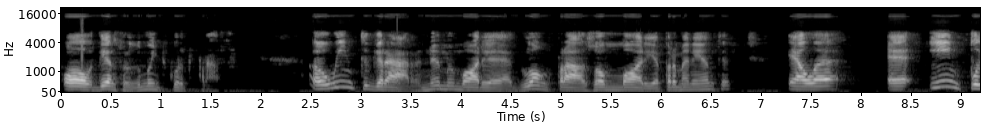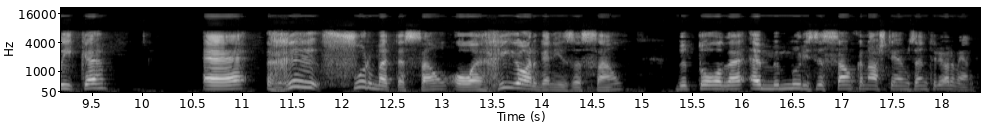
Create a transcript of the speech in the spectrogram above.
ou dentro de muito curto prazo. Ao integrar na memória de longo prazo ou memória permanente, ela uh, implica a reformatação ou a reorganização de toda a memorização que nós temos anteriormente.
